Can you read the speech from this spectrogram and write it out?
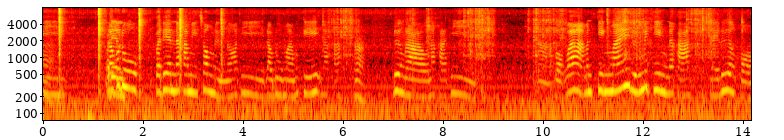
มีประเด็นเราก็ดู ประเด็นนะคะมีช่องหนึ่งเนาะที่เราดูมาเมื่อกี้นะคะค่ะเรื่องราวนะคะที่อ่าบอกว่ามันจริงไหมหรือไม่จริงนะคะ ในเรื่องของ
